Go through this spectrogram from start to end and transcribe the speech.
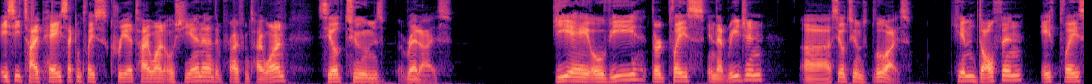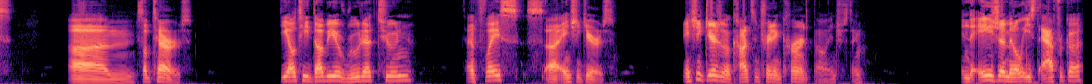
AC Taipei, second place Korea, Taiwan, Oceania. They're probably from Taiwan. Sealed Tombs, Red Eyes. GAOV, third place in that region. Uh, Sealed Tombs, Blue Eyes. Kim Dolphin, eighth place. Um, Subterrors. DLTW, Ruda Tune, 10th place. Uh, Ancient Gears. Ancient Gears with a concentrating current, though. Interesting. In the Asia, Middle East, Africa,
